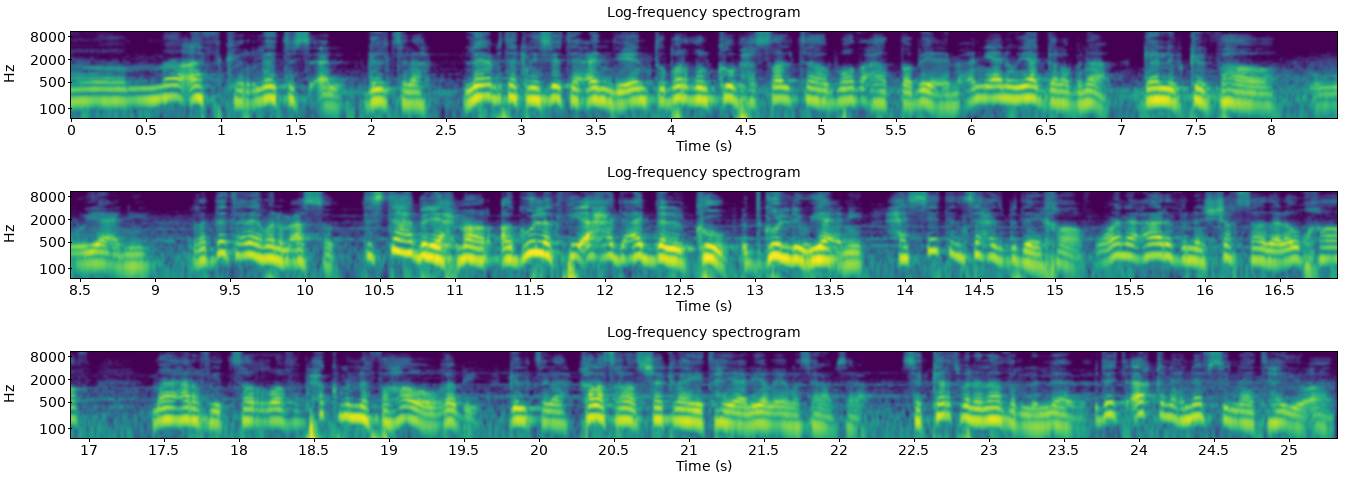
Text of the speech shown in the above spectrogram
آه ما أذكر ليه تسأل؟ قلت له لعبتك نسيتها عندي أنت وبرضو الكوب حصلتها بوضعها الطبيعي مع إني أنا وياك قلبناه. قال لي بكل فهاوة ويعني رديت عليه وأنا معصب. تستهبل يا حمار. أقول لك في أحد عدل الكوب. تقول لي ويعني حسيت إن سعد بدأ يخاف وأنا عارف إن الشخص هذا لو خاف ما عرف يتصرف بحكم إنه فهاوة وغبي. قلت له خلاص خلاص شكلها هي تهيألي يلا يلا سلام سلام. سكرت وأنا ناظر للعبة. بديت أقنع نفسي إنها تهيؤات.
